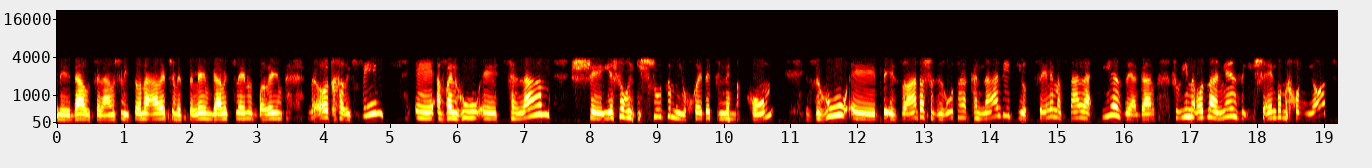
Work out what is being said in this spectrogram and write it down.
נהדר, הוא צלם של עיתון הארץ שמצלם גם אצלנו דברים מאוד חריפים. אה, אבל הוא אה, צלם שיש לו רגישות גם מיוחדת למקום, והוא אה, בעזרת השגרירות הקנדית יוצא למסע לאי הזה, אגב, שהוא אי מאוד מעניין, זה אי שאין בו מכוניות,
